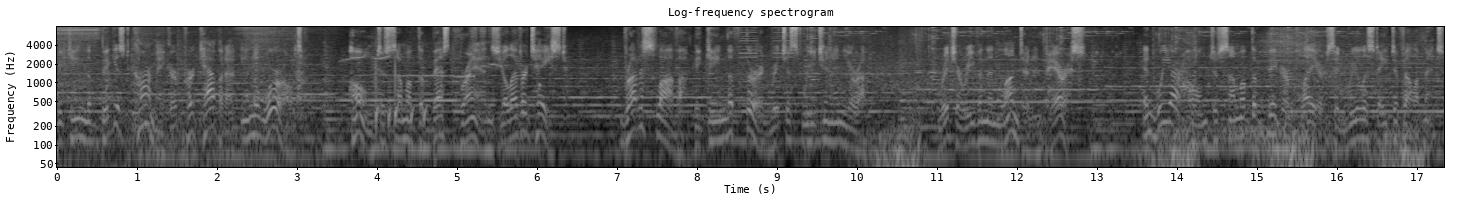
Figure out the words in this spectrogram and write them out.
became the biggest car maker per capita in the world, home to some of the best brands you'll ever taste. Bratislava became the third richest region in Europe, richer even than London and Paris. And we are home to some of the bigger players in real estate development,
